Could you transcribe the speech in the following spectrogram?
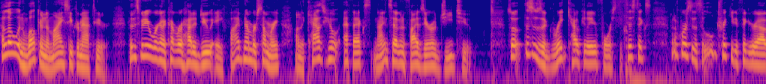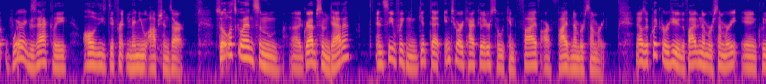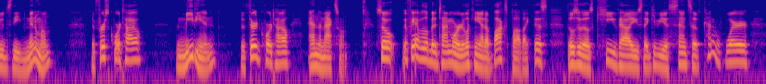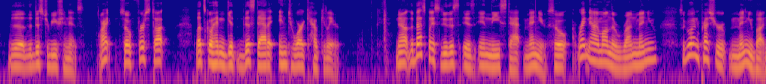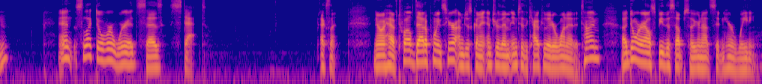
Hello and welcome to My Secret Math Tutor. For this video, we're going to cover how to do a five number summary on the Casio FX9750G2. So this is a great calculator for statistics, but of course it's a little tricky to figure out where exactly all of these different menu options are. So let's go ahead and some, uh, grab some data and see if we can get that into our calculator so we can five our five number summary. Now as a quick review, the five number summary includes the minimum, the first quartile, the median, the third quartile, and the maximum. So if we have a little bit of time where you're looking at a box plot like this, those are those key values that give you a sense of kind of where the, the distribution is. All right, so first up, let's go ahead and get this data into our calculator. Now, the best place to do this is in the stat menu. So right now I'm on the run menu. So go ahead and press your menu button and select over where it says stat. Excellent. Now I have 12 data points here. I'm just going to enter them into the calculator one at a time. Uh, don't worry, I'll speed this up so you're not sitting here waiting.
